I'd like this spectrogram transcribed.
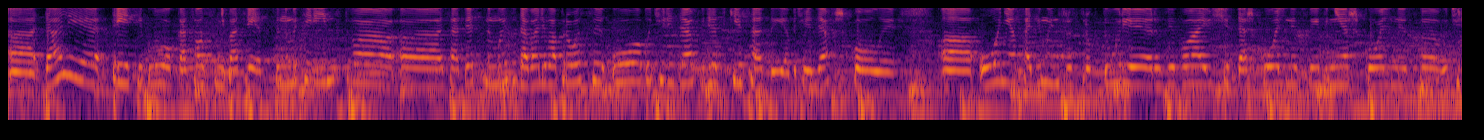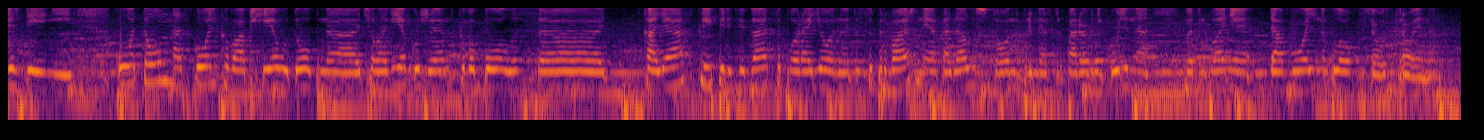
А, далее, третий блок касался непосредственно материнства. Соответственно, мы задавали вопросы об очередях в детские сады, об очередях в школы, о необходимой инфраструктуре развивающих дошкольных и внешкольных э, учреждений, о том, насколько вообще удобно человеку женского пола с э, коляской передвигаться по району. Это супер важно, и оказалось, что, например, Тропарев Никулина в этом плане довольно плохо все устроено.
